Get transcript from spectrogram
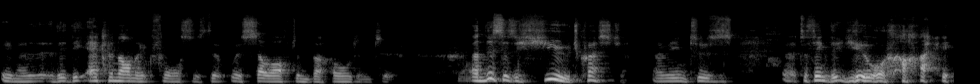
you know, the, the economic forces that we're so often beholden to. And this is a huge question. I mean, to, uh, to think that you or I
